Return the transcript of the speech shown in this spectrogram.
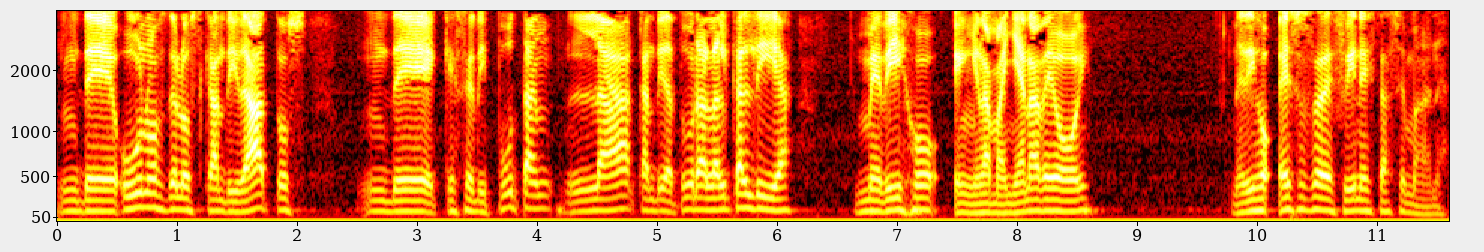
de unos de los candidatos de que se disputan la candidatura a la alcaldía me dijo en la mañana de hoy me dijo eso se define esta semana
